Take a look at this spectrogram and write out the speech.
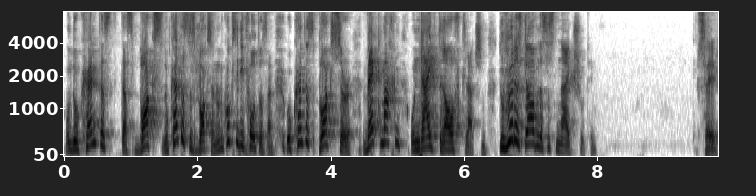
und du könntest das Box, du könntest das Boxer, und du guckst dir die Fotos an, du könntest Boxer wegmachen und Nike draufklatschen. Du würdest glauben, das ist ein Nike-Shooting. Safe.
